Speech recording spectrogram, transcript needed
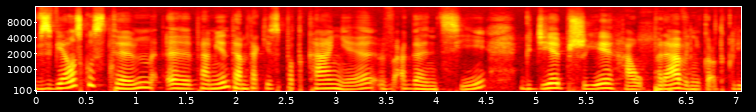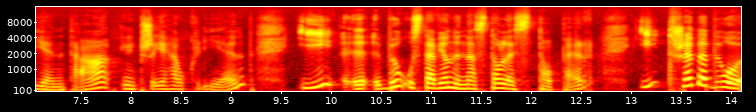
W związku z tym y, pamiętam takie spotkanie w agencji, gdzie przyjechał prawnik od klienta i przyjechał klient i y, był ustawiony na stole stoper i trzeba było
